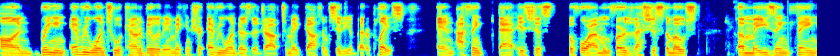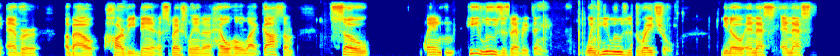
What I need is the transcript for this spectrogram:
on bringing everyone to accountability and making sure everyone does their job to make Gotham City a better place. And I think that is just before I move further, that's just the most amazing thing ever about Harvey Dent, especially in a hellhole like Gotham. So when he loses everything, when he loses Rachel, you know, and that's and that's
